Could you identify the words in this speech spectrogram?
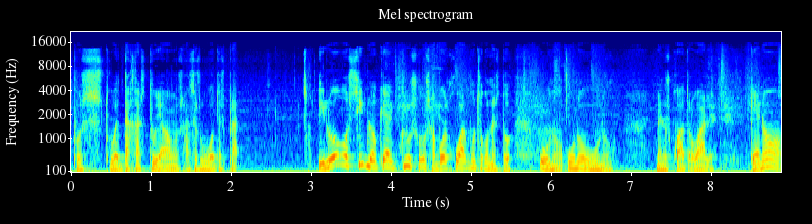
Pues tu ventaja es tuya, vamos, haces un bote splat. Y luego si bloquea incluso, o sea, puedes jugar mucho con esto. 1, 1, 1. Menos 4, vale. Que no.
